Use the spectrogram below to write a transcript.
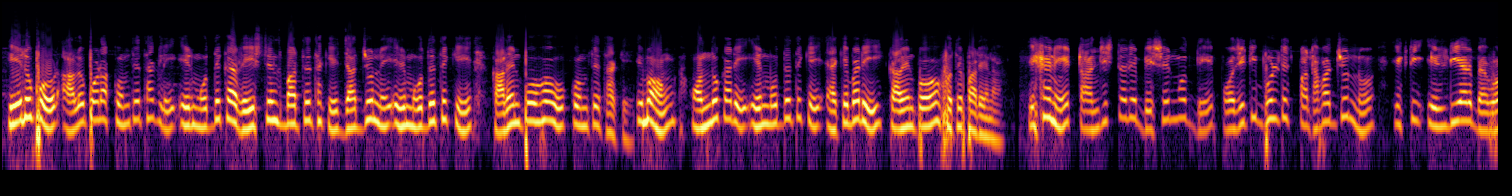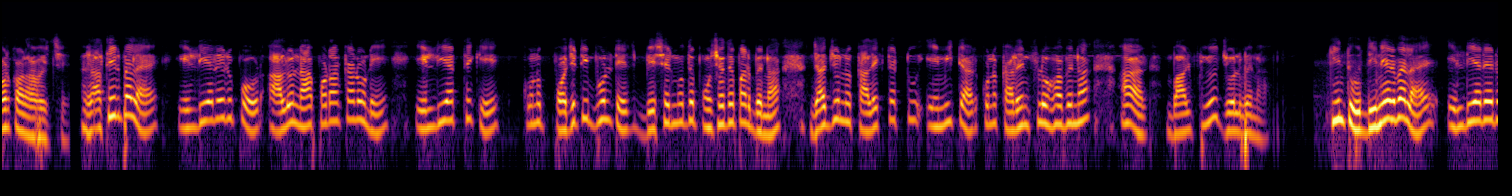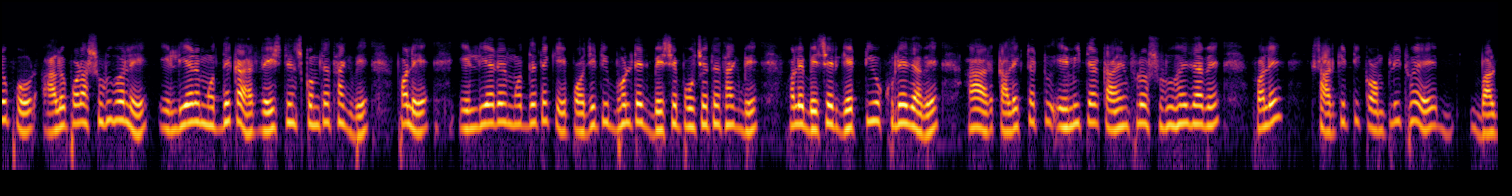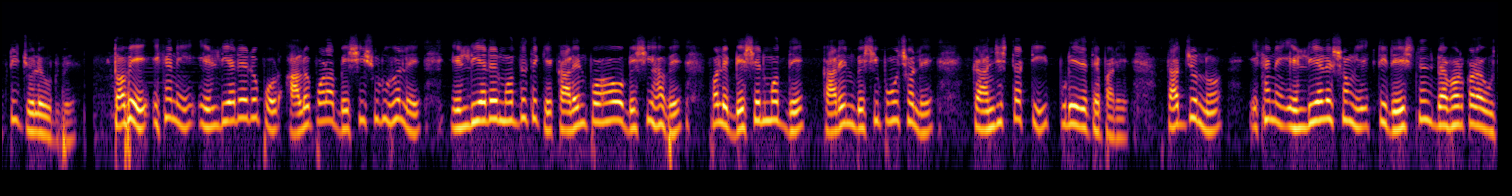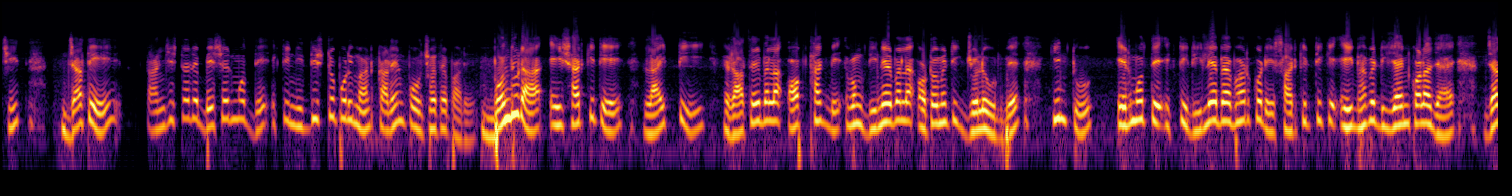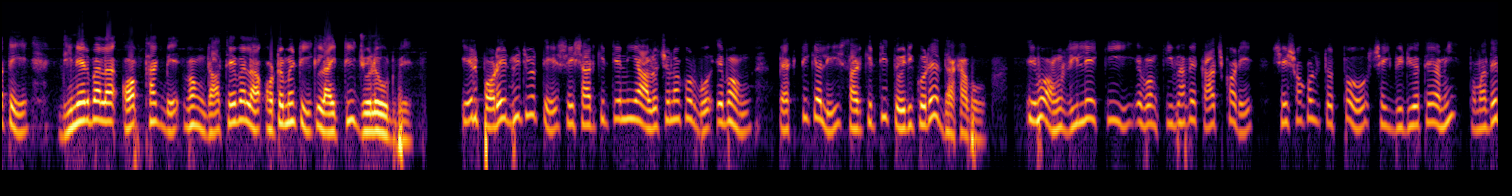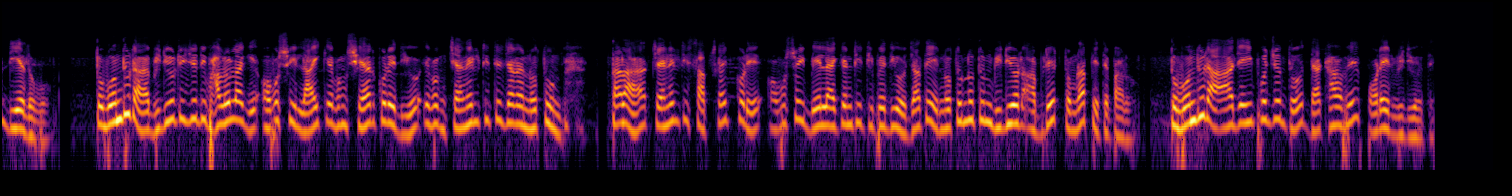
এর ওপর আলো পড়া কমতে থাকলে এর মধ্যেকার রেজিস্ট্যান্স বাড়তে থাকে, যার জন্য এর মধ্যে থেকে কারেন্ট প্রবাহ কমতে থাকে এবং অন্ধকারে এর মধ্যে থেকে একেবারেই কারেন্ট প্রবাহ হতে পারে না। এখানে ট্রানজিস্টারের বেসের মধ্যে পজিটিভ ভোল্টেজ পাঠাবার জন্য একটি এলডিআর ব্যবহার করা হয়েছে। রাতের বেলায় এলডিআর এর উপর আলো না পড়ার কারণে এলডিআর থেকে কোনো পজিটিভ ভোল্টেজ বেসের মধ্যে পৌঁছাতে পারবে না, যার জন্য কালেক্টর টু এমিটার কোনো কারেন্ট ফ্লো হবে না আর বাল্বটিও জ্বলবে না। কিন্তু দিনের বেলায় এলডিআরের ওপর আলো পড়া শুরু হলে এলডিআরের মধ্যেকার রেজিস্ট্যান্স কমতে থাকবে, ফলে এলডিআরের মধ্যে থেকে পজিটিভ ভোল্টেজ বেসে পৌঁছতে থাকবে, ফলে বেশের গেটটিও খুলে যাবে আর collector to emitter current flow শুরু হয়ে যাবে, ফলে সার্কিটটি কমপ্লিট হয়ে বাল্বটি জ্বলে উঠবে। তবে এখানে এলডিআরের ওপর আলো পড়া বেশি শুরু হলে এলডিআরের মধ্যে থেকে কারেন্ট প্রবাহ বেশি হবে, ফলে বেশের মধ্যে কারেন্ট বেশি পৌঁছলে ট্রানজিস্টারটি পুড়ে যেতে পারে। তার জন্য এখানে এলডিআরের সঙ্গে একটি রেজিস্ট্যান্স ব্যবহার করা উচিত, যাতে ট্রানজিস্টারের বেসের মধ্যে একটি নির্দিষ্ট পরিমাণ কারেন্ট পৌঁছাতে পারে। বন্ধুরা, এই সার্কিটে লাইটটি রাতের বেলা অফ থাকবে এবং দিনের বেলা অটোমেটিক জ্বলে উঠবে, কিন্তু এর মধ্যে একটি রিলে ব্যবহার করে সার্কিটটিকে এইভাবে ডিজাইন করা যায় যাতে দিনের বেলা অফ থাকবে এবং রাতের বেলা অটোমেটিক লাইটটি জ্বলে উঠবে। এর পরের ভিডিওতে সেই সার্কিটটি নিয়ে আলোচনা করব এবং প্র্যাকটিক্যালি সার্কিটটি তৈরি করে দেখাবো এবং রিলে কি এবং কীভাবে কাজ করে সেই সকল তথ্য সেই ভিডিওতে আমি তোমাদের দিয়ে দেবো। তো বন্ধুরা, ভিডিওটি যদি ভালো লাগে, অবশ্যই লাইক এবং শেয়ার করে দিও এবং চ্যানেলটিতে যারা নতুন, তারা চ্যানেলটি সাবস্ক্রাইব করে অবশ্যই বেল আইকনটি টিপে দিও যাতে নতুন নতুন ভিডিওর আপডেট তোমরা পেতে পারো। তো বন্ধুরা, আজ এই পর্যন্ত, দেখা হবে পরের ভিডিওতে।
